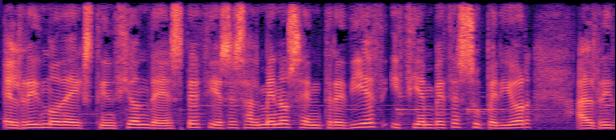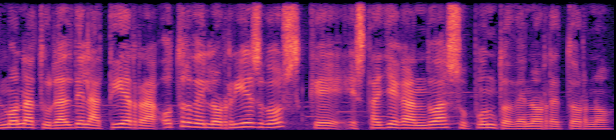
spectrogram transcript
El ritmo de extinción de especies es al menos entre 10 y 100 veces superior al ritmo natural de la Tierra, otro de los riesgos que está llegando a su punto de no retorno.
